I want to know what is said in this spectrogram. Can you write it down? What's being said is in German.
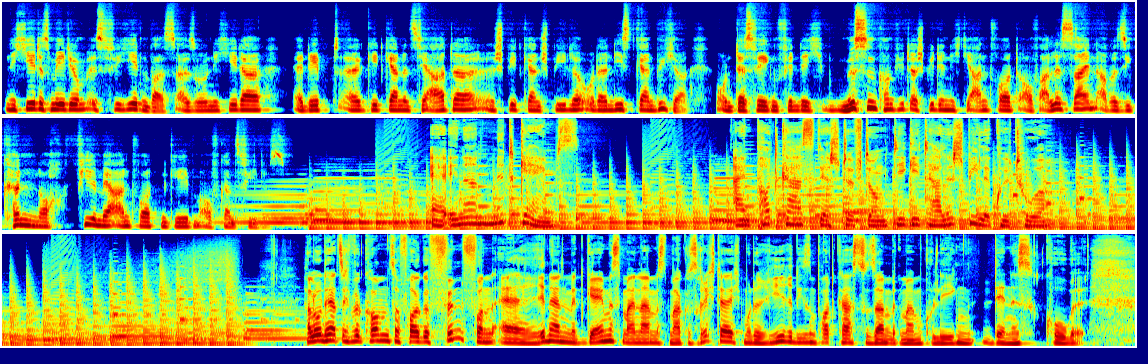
nicht jedes Medium ist für jeden was. Also nicht jeder erlebt, äh, geht gerne ins Theater, äh, spielt gern Spiele oder liest gern Bücher. Und deswegen finde ich, müssen Computerspiele nicht die Antwort auf alles sein, aber sie können noch viel mehr Antworten geben auf ganz vieles. Erinnern mit Games. Ein Podcast der Stiftung Digitale Spielekultur. Hallo und herzlich willkommen zur Folge 5 von Erinnern mit Games. Mein Name ist Markus Richter. Ich moderiere diesen Podcast zusammen mit meinem Kollegen Dennis Kogel.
